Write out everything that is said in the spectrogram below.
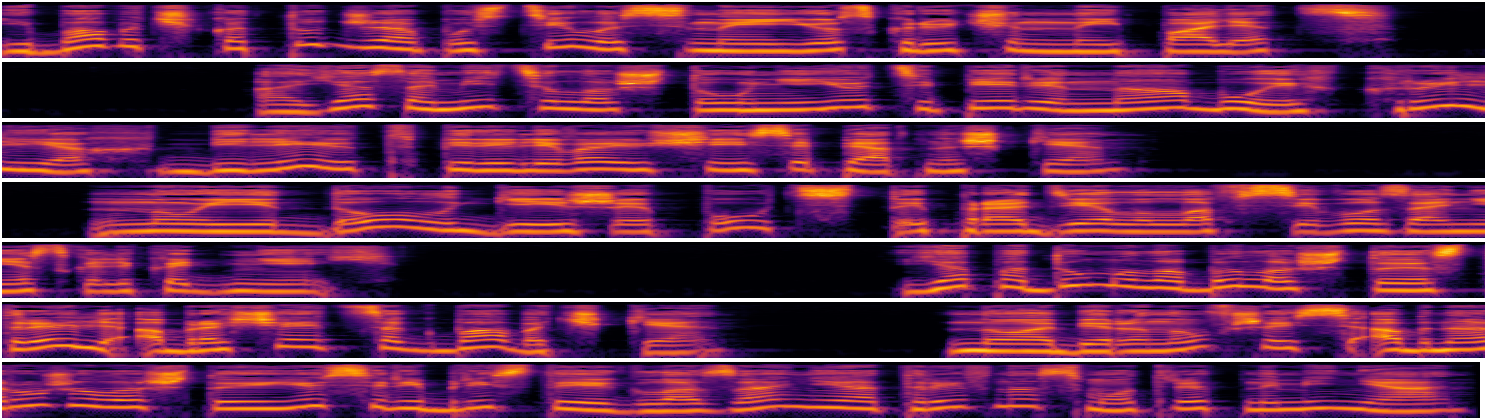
и бабочка тут же опустилась на ее скрюченный палец а я заметила, что у нее теперь на обоих крыльях белеют переливающиеся пятнышки. «Ну и долгий же путь ты проделала всего за несколько дней». Я подумала было, что Эстрель обращается к бабочке, но, обернувшись, обнаружила, что ее серебристые глаза неотрывно смотрят на меня.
